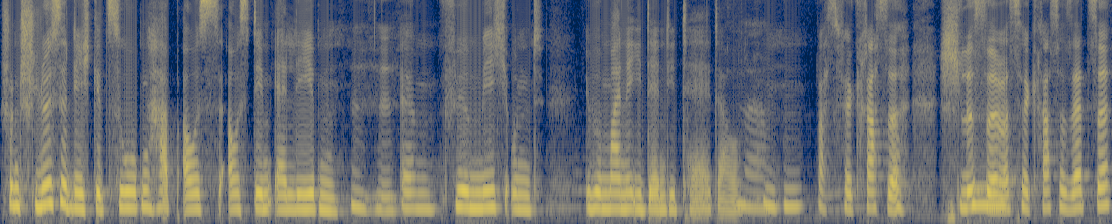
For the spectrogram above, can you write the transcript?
schon Schlüsse, die ich gezogen habe aus, aus dem Erleben mhm. ähm, für mich und über meine Identität auch. Ja. Mhm. Was für krasse Schlüsse, mhm. was für krasse Sätze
